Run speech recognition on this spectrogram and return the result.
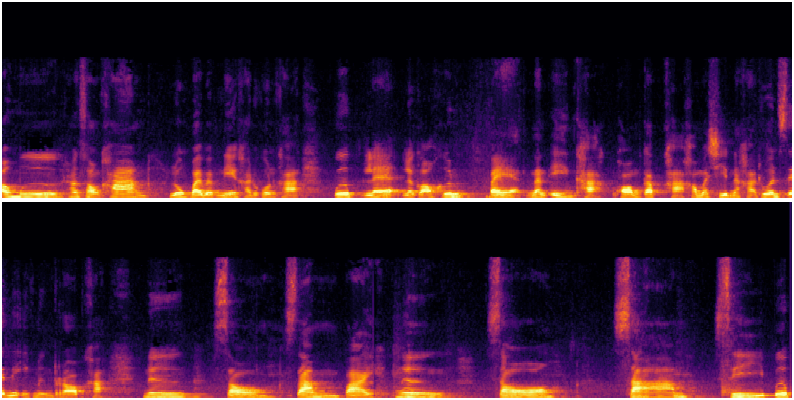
เอามือทั้งสองข้างลงไปแบบนี้ค่ะ ทุกคนค่ะปึ๊บและแล้วก็เอาขึ้น 8 นั่นเองค่ะ พร้อมกับขาเข้ามาชิดนะคะ ทวนเส้นนี้อีกหนึ่งรอบค่ะ 1 2 3ไป 1 2 3 4ปึ๊บ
